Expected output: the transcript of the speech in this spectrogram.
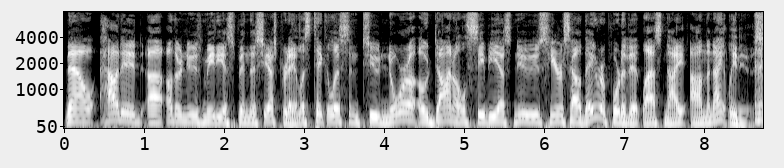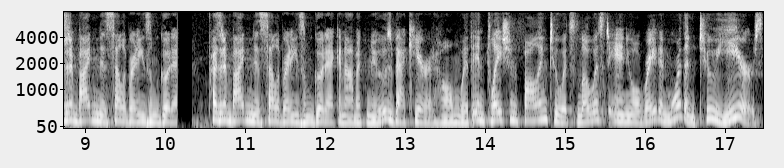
Now, how did uh, other news media spin this yesterday? Let's take a listen to Norah O'Donnell, CBS News. Here's how they reported it last night on the nightly news. President Biden is celebrating some good President Biden is celebrating some good economic news back here at home with inflation falling to its lowest annual rate in more than two years.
